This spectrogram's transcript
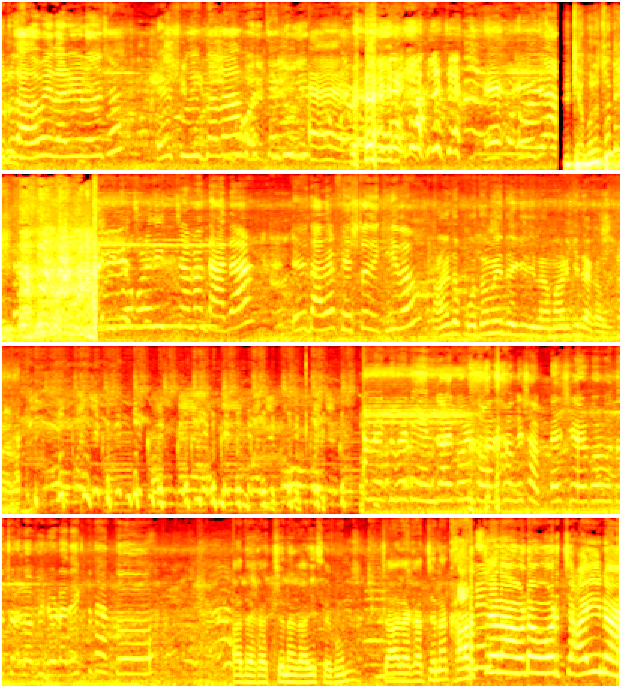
দুটো দাদা ভাই দাঁড়িয়ে রয়েছে। দাদা আমার দাদা। দাদার ফেসটা দেখিয়ে দাও। আমি তো প্রথমেই দেখিয়ে দিলাম আর কি দেখাবো? করি তোমাদের সঙ্গে সবটাই শেয়ার করবো তো চলো ভিডিওটা দেখতে থাকো চা দেখাচ্ছে না গাইস এখন চা দেখাচ্ছে না খাচ্ছে না ওটা ওর চাই না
